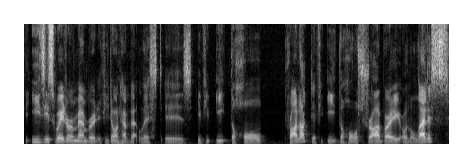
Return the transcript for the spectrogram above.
The easiest way to remember it if you don't have that list is if you eat the whole product, if you eat the whole strawberry or the lettuce,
